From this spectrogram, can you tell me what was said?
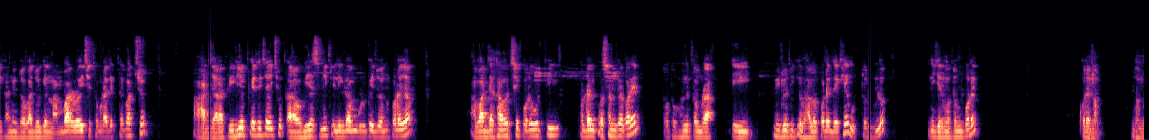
এখানে যোগাযোগের নাম্বার রয়েছে, তোমরা দেখতে পাচ্ছ। আর যারা পিডিএফ পেতে চাইছো, তারা অবভিয়াসলি টেলিগ্রাম গ্রুপে জয়েন করে যাও। আবার দেখা হচ্ছে পরবর্তী মডেল কোশ্চেন পেপারে ততক্ষণে তোমরা এই ভিডিওটিকে ভালো করে দেখে উত্তরগুলো নিজের মতন করে করে নাও। ধন্যবাদ।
